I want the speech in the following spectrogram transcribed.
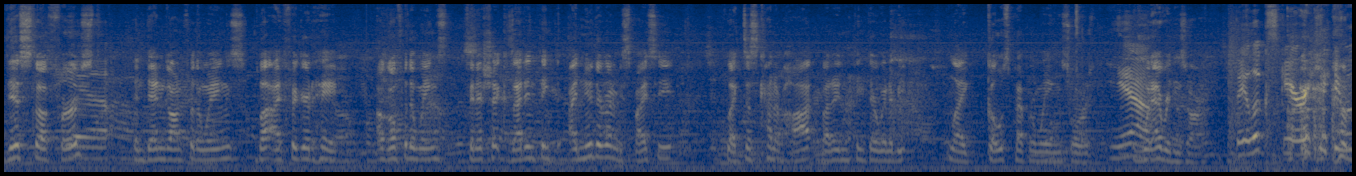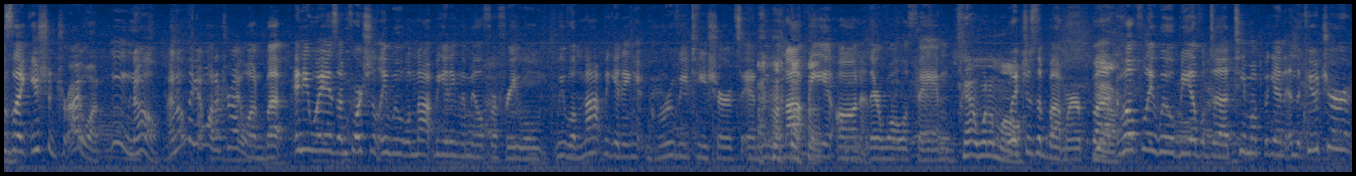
this stuff first Yeah. and then gone for the wings. But I figured, hey, I'll go for the wings, finish it, because I didn't think I knew they were gonna be spicy, like just kind of hot, but I didn't think they were gonna be like ghost pepper wings or Yeah. whatever these are. They look scary. he was like, "You should try one." Mm, no, I don't think I want to try one. But anyways, unfortunately, we will not be getting the meal for free. We'll, we will not be getting groovy T-shirts, and we will not be on their wall of fame. Can't win them all. Which is a bummer, but Yeah. hopefully we will be able to team up again in the future,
